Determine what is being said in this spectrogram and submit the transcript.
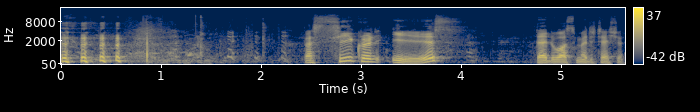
the secret is that was meditation.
